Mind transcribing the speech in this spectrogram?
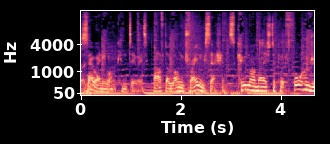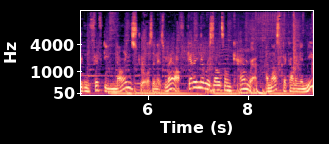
so anyone can do it. After long training sessions, Kumar managed to put 459 straws in his mouth, getting the result on camera and thus becoming a new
